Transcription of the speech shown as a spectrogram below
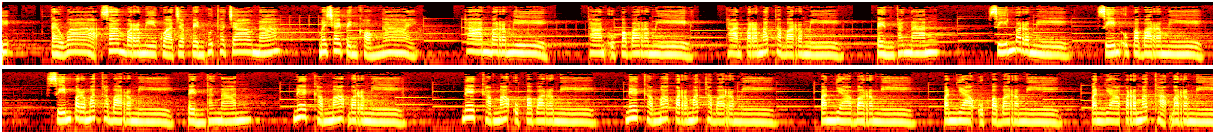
แต่ว่าสร้างบารมีกว่าจะเป็นพุทธเจ้านะ ไม่ใช่เป็นของง่าย ทานบารมี ทานอุปบารมี ทานปรมัตถบารมี เป็นทั้งนั้น ศีลบารมี ศีลอุปบารมี ศีลปรมัตถบารมี เป็นทั้งนั้น เนคขมมะบารมี เนคขมมะอุปบารมี เนคขมมะปรมัตถบารมี ปัญญาบารมี ปัญญาอุปบารมี ปัญญาปรมัตถบารมี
